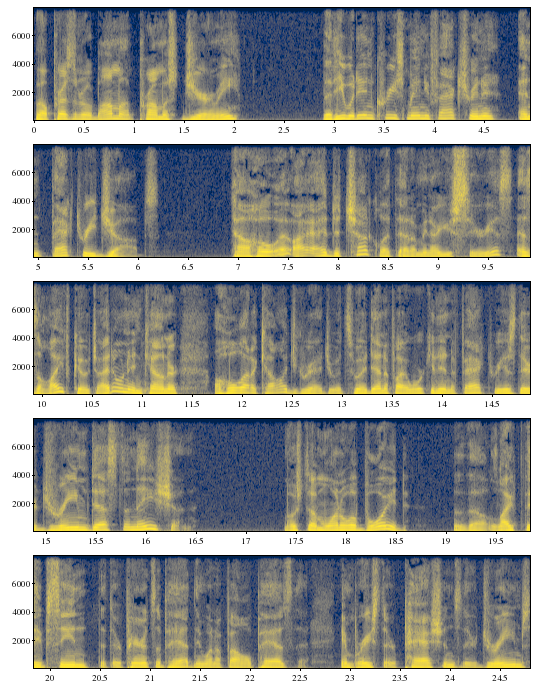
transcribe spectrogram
Well, President Obama promised Jeremy that he would increase manufacturing and factory jobs. Now, I had to chuckle at that. I mean, are you serious? As a life coach, I don't encounter a whole lot of college graduates who identify working in a factory as their dream destination. Most of them want to avoid the life they've seen that their parents have had. And they want to follow paths that embrace their passions, their dreams.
